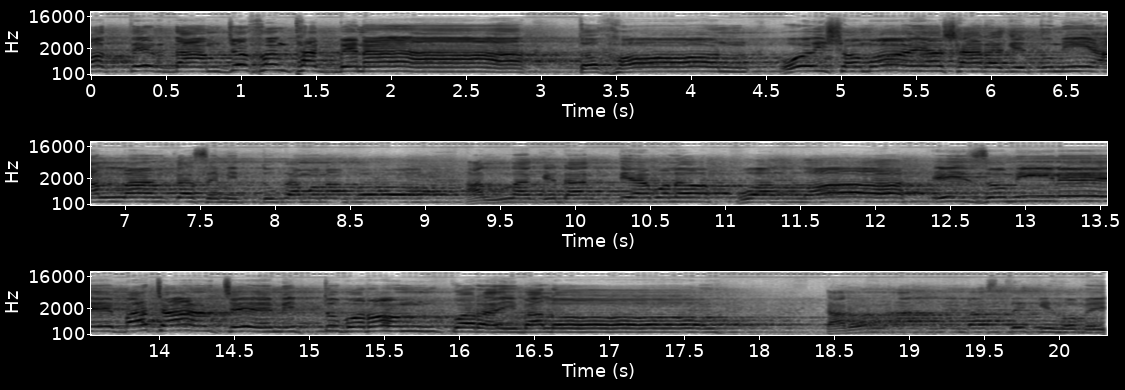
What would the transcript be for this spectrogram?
রক্তের দাম যখন থাকবে না, তখন ওই সময় আসার আগে তুমি আল্লাহর কাছে মৃত্যু কামনা করো। আল্লাহকে ডাক দিয়া বলো, ও আল্লাহ, এই জমিনে বাঁচার চেয়ে মৃত্যুবরণ করাই ভালো। কারণ আপনি বাঁচতে কি হবে?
